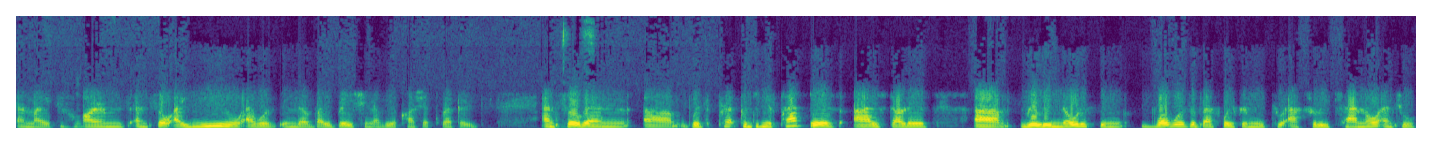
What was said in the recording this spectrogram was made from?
and my mm-hmm. arms. And so I knew I was in the vibration of the Akashic records. And so then um, with pre- continued practice, I started um, really noticing what was the best way for me to actually channel and to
